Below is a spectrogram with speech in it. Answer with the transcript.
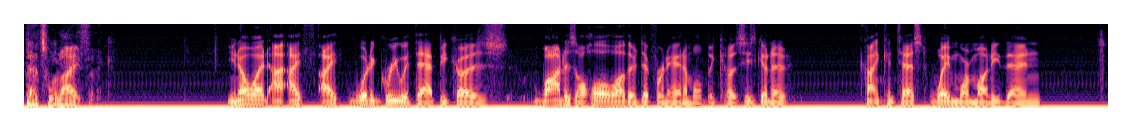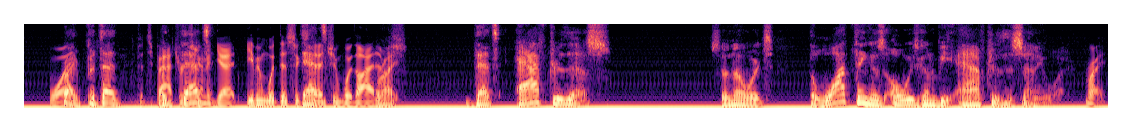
That's what I think. You know what? I, I I would agree with that because Watt is a whole other different animal because he's going to contest way more money than what Right, but that Fitzpatrick's going to get, even with this extension with items. right. that's after this. So in other words, the Watt thing is always going to be after this anyway. Right.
